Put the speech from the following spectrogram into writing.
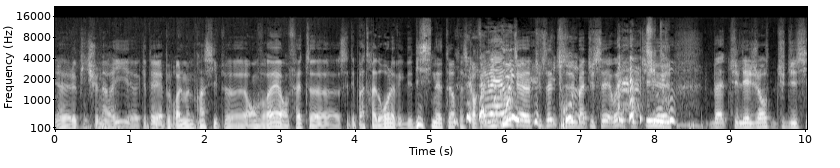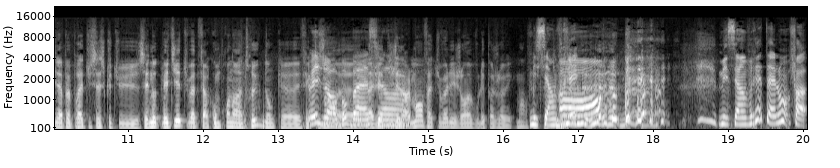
euh, le Pictionary, euh, qui était à peu près le même principe. euh, en vrai, en fait, euh, c'était pas très drôle avec des dessinateurs, parce qu'en fait, Bah du coup, oui. tu, tu sais, Tu bah, tu sais, ouais, tu, tu, bah, tu, les gens, tu dessines à peu près, tu sais ce que tu, c'est notre métier, tu vas te faire comprendre un truc, donc euh, effectivement, genre, bon, bah, un- généralement, en fait, tu vois, les gens voulaient pas jouer avec moi. en fait, Mais c'est un vrai. Oh. mais c'est un vrai talent. Enfin,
